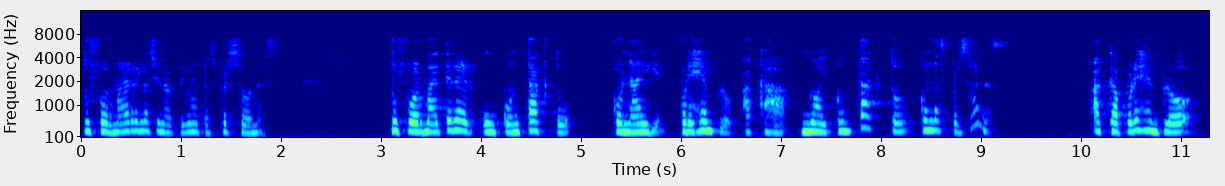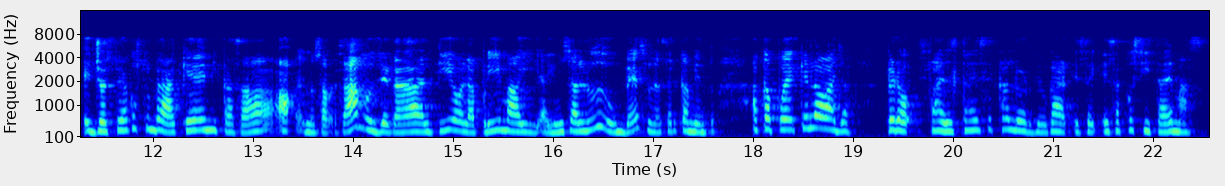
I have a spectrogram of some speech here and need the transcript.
tu forma de relacionarte con otras personas, tu forma de tener un contacto con alguien. Por ejemplo, acá no hay contacto con las personas. Acá, por ejemplo, yo estoy acostumbrada a que en mi casa ah, nos abrazamos, llega el tío, la prima y hay un saludo, un beso, un acercamiento. Acá puede que lo haya, pero falta ese calor de hogar, esa cosita de más.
